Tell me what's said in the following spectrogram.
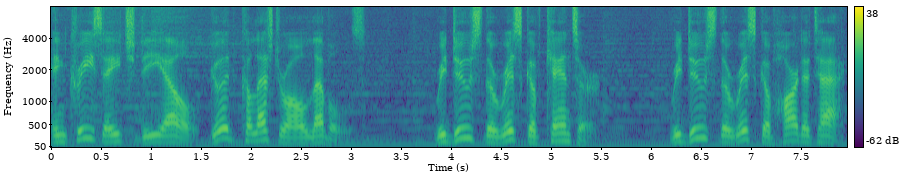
Increase HDL, good cholesterol levels. Reduce the risk of cancer. Reduce the risk of heart attack.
